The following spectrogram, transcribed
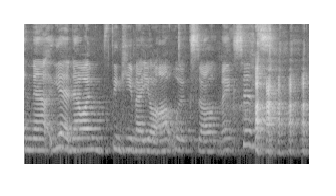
and now yeah, now I'm thinking about your artwork so It makes sense. oh,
